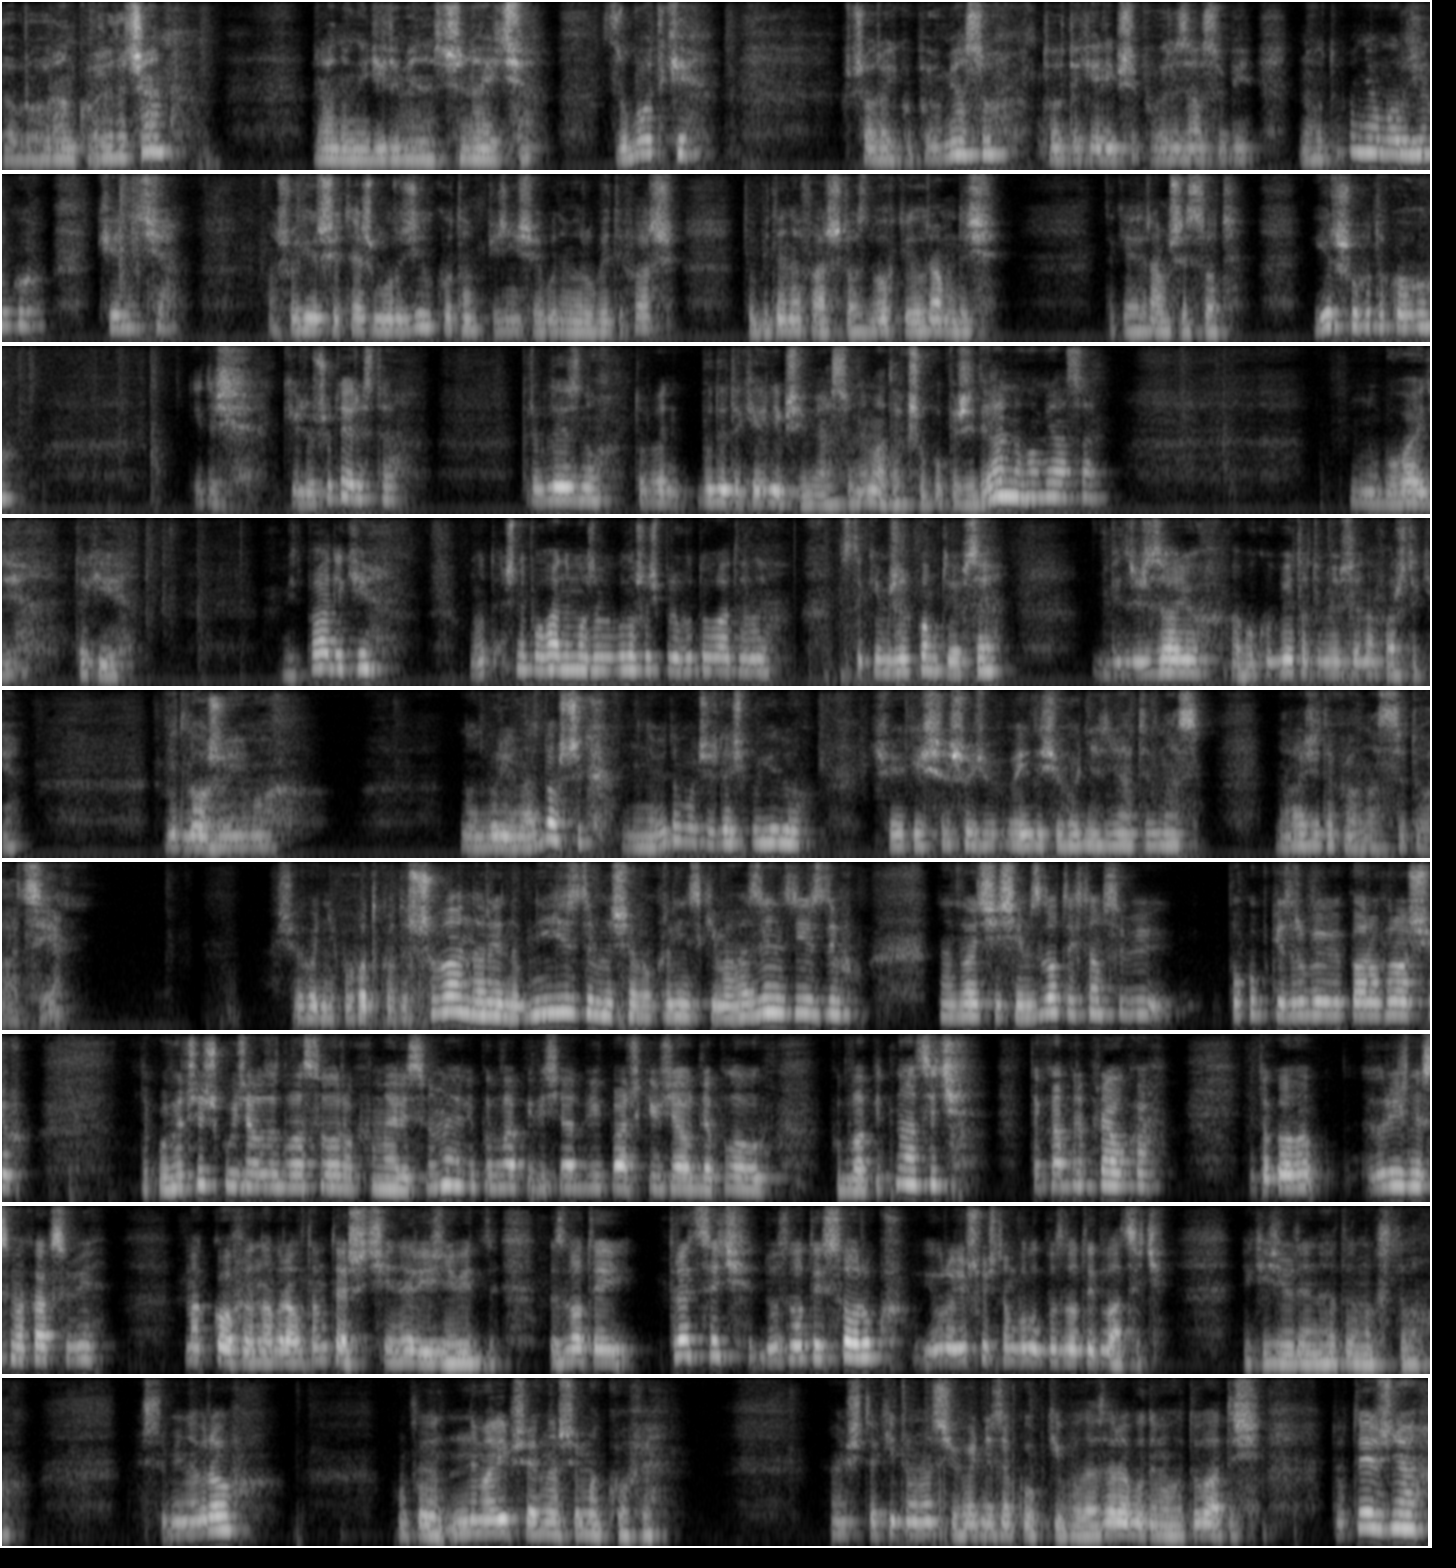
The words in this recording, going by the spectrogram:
Доброго ранку глядачам. Рано в неділі в починається з роботки. Вчора я купив м'ясо, то таке ліпше повирізав собі на готування в морозилку кинеться. А що гірше теж в морозилку, там пізніше будемо робити фарш. То піде на фарш, то з 2 кг десь таке грам 600 гіршого такого. І десь кіло 400 приблизно, то буде таке ліпше м'ясо. Нема так, що купиш ідеального м'яса. Ну, бувають такі відпадики. Ну, теж непогано можна було щось приготувати, але з таким жирком то я все відрізаю або кубета, то ми все на фарш таке відложуємо. На дворі в нас дощик. Невідомо, чи ж десь поїду, чи якесь щось вийде сьогодні зняти в нас. Наразі така в нас ситуація. Сьогодні погодка дощова, на ринок не їздив, лише в український магазин з'їздив. На 27 злотих там собі покупки зробив і пару грошів. Таку гачичку взяв за 2,40, мелі сунелі по 2,50, дві пачки взяв для плову по 2,15. Така приправка. І такого в різних смаках собі Маккофе набрав. Там теж ціни різні від злотий 30 до злотий 40. І вроді щось там було по злотий 20. Якийсь один гатунок з того. Собі набрав. Ото нема ліпше, як наші Маккофе. Ось такі то у нас сьогодні закупки були. Зараз будемо готуватись до тижня.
